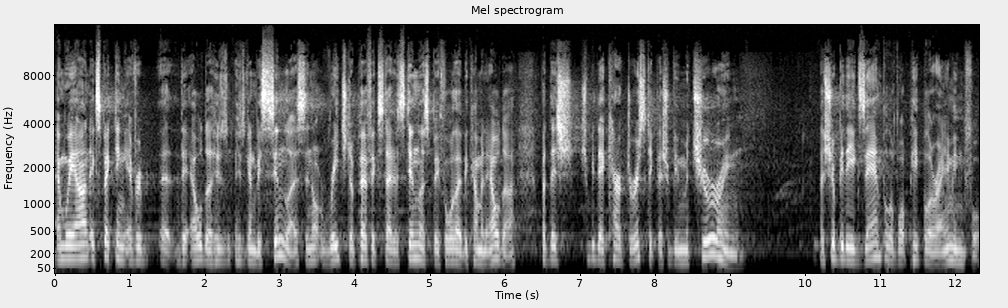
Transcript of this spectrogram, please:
And we aren't expecting every, uh, the elder who's, who's going to be sinless, they're not reached a perfect state of sinless before they become an elder, but this sh- should be their characteristic. They should be maturing. They should be the example of what people are aiming for.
